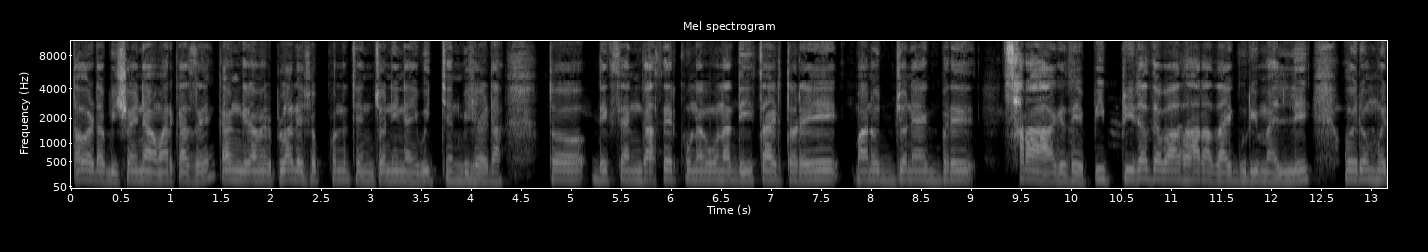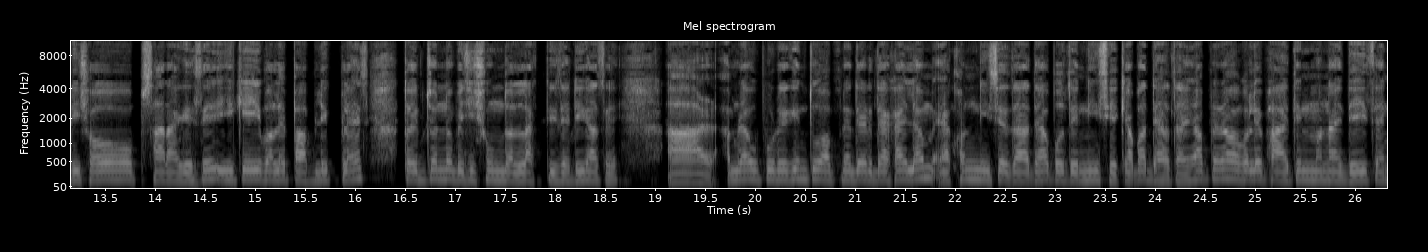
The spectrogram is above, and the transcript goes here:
তাও এটা বিষয় না আমার কাছে। কারণ গ্রামের প্লার এসব কোনো টেনশনই নাই, বুঝছেন বিষয়টা। তো দেখছেন গাছের কোনা কোনা দিয়ে চার তরে মানুষজনে একবারে সারা গেছে, পিঁপড়িরা দেওয়া সারা যায় গুড়ি মারলে ওইরকম হরি সব সারা গেছে, একেই বলে পাবলিক প্লেস তো এর জন্য বেশি সুন্দর লাগতেছে, ঠিক আছে? আর আমরা উপরে কিন্তু আপনাদের দেখাইলাম, এখন নিচে যা দেখা বলতে নিচে কেবা দেখা যায়। আপনারা সকলে ভাই তিন মনে হয় দিয়েছেন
